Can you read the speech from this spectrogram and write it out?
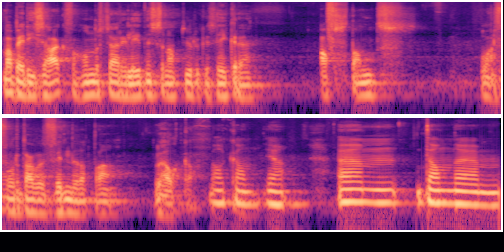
Maar bij die zaak van 100 jaar geleden is er natuurlijk een zekere afstand waarvoor dat we vinden dat dat wel kan. Wel kan, ja. Ehm, dan ehm,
